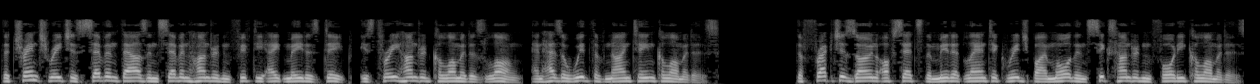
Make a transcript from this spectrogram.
The trench reaches 7,758 meters deep, is 300 kilometers long, and has a width of 19 kilometers. The fracture zone offsets the Mid-Atlantic Ridge by more than 640 kilometers.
